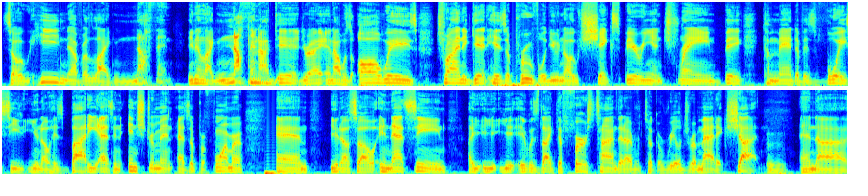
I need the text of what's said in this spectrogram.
so he never liked nothing. He didn't like nothing I did, right? And I was always trying to get his approval, you know, Shakespearean trained, big command of his voice, he, you know, his body as an instrument, as a performer. And, you know, so in that scene, uh, y- y- it was like the first time that I took a real dramatic shot. And, uh,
